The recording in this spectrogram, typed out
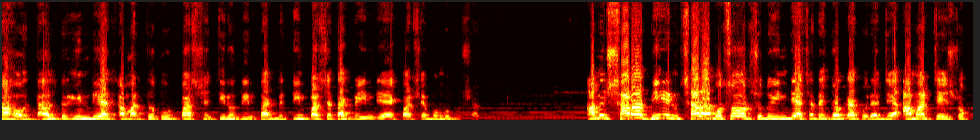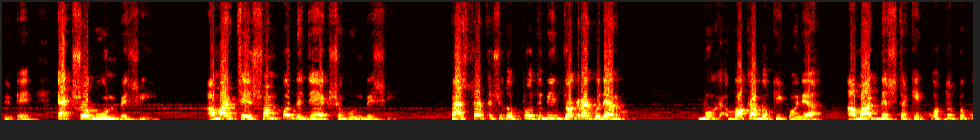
না হয়, তাহলে তো ইন্ডিয়া আমার চতুর্পার্শ্বে চিরদিন থাকবে। তিন পার্শ্বে থাকবে ইন্ডিয়া, এক পার্শ্বে বঙ্গোপসাগর। আমি সারা দিন সারা বছর শুধু ইন্ডিয়ার সাথে ঝগড়া করে, যে আমার চেয়ে শক্তিতে একশো গুণ বেশি, আমার চেয়ে সম্পদে যে একশো গুণ বেশি। তার সাথে শুধু প্রতিদিন ঝগড়া করে আর বকাবকি কইরা আমার দেশটাকে কতটুকু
